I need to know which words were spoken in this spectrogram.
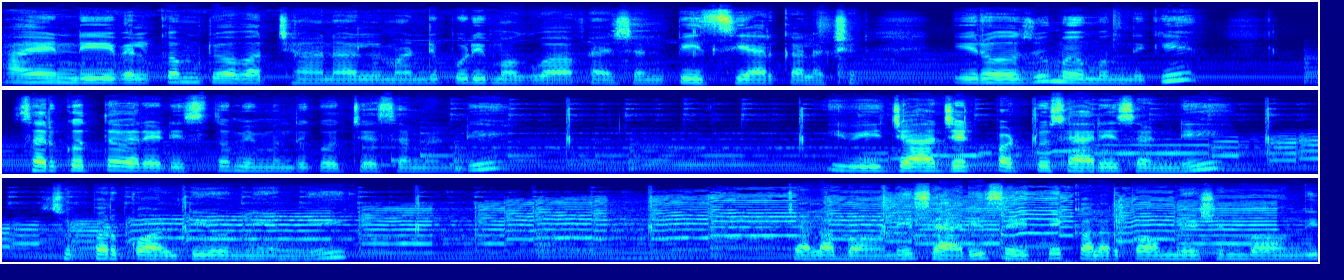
హాయ్ అండి. Welcome to our channel Mandipudi మగువ ఫ్యాషన్ పీసీఆర్ కలెక్షన్. ఈరోజు మేము ముందుకి సరికొత్త వెరైటీస్తో మేము ముందుకు వచ్చేసామండి. ఇవి జార్జెట్ పట్టు శారీస్ అండి. సూపర్ క్వాలిటీ ఉన్నాయండి. చాలా బాగున్నాయి. శారీస్ అయితే కలర్ కాంబినేషన్ బాగుంది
